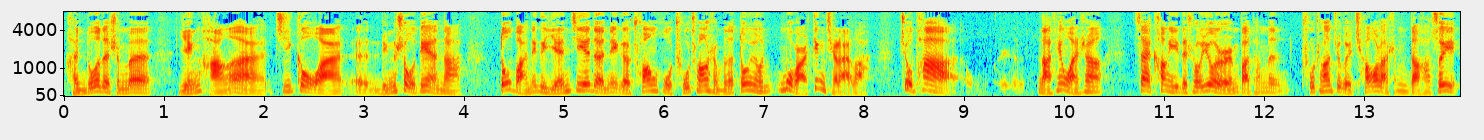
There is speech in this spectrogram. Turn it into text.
很多的什么银行啊、机构啊、呃零售店呐、都把那个沿街的那个窗户、橱窗什么的都用木板钉起来了，就怕哪天晚上在抗议的时候，又有人把他们橱窗就给敲了什么的哈。所以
